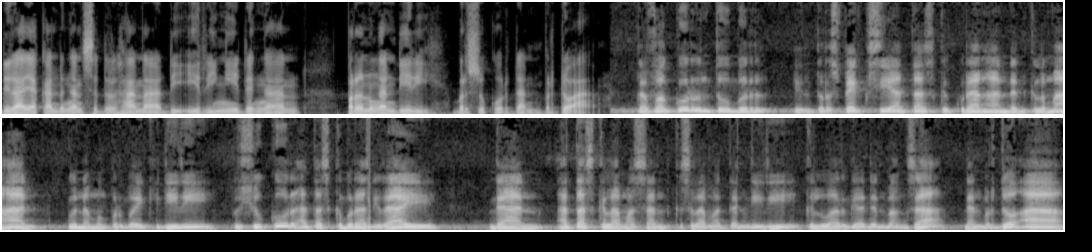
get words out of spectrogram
dirayakan dengan sederhana diiringi dengan perenungan diri, bersyukur dan berdoa. Tafakur untuk berintrospeksi atas kekurangan dan kelemahan guna memperbaiki diri, bersyukur atas keberhasilan diraih, dan atas keselamatan, keselamatan diri, keluarga dan bangsa dan berdoa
